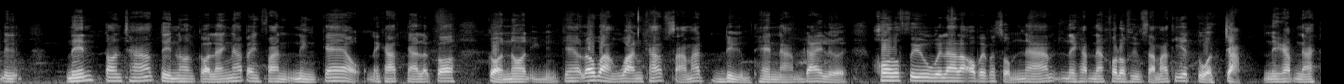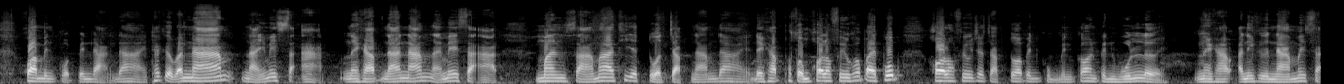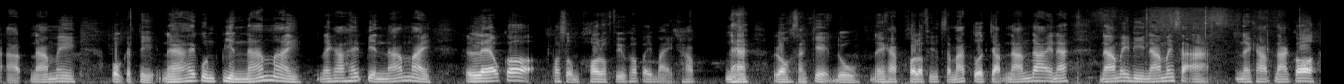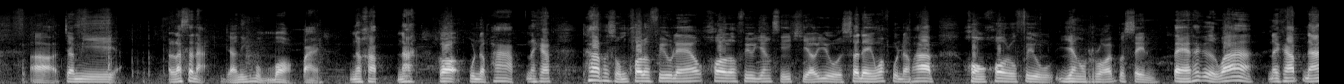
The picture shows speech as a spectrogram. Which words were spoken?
เน้นตอนเช้าตื่นนอนก่อนแรงหน้าแปรงฟัน 1 แก้วนะครับนะแล้วก็ก่อนนอนอีก 1 แก้ว ระหว่างวันครับสามารถดื่มแทนน้ำได้เลยคอโรฟิลเวลาเราเอาไปผสมน้ำนะครับนะคอโรฟิลสามารถที่จะตรวจจับนะครับนะความเป็นกรดเป็นด่างได้ ถ้าเกิดว่าน้ำไหนไม่สะอาดนะครับนะน้ำไหนไม่สะอาด มันสามารถที่จะตรวจจับน้ำได้นะครับผสมคลอโรฟิลเข้าไปปุ๊บคลอโรฟิลจะจับตัวเป็นกลุ่มเป็นก้อนเป็นวุ้นเลย นะครับ อันนี้คือน้ำไม่สะอาดน้ำไม่ปกตินะให้คุณเปลี่ยนน้ำใหม่นะครับ ให้เปลี่ยนน้ำใหม่ แล้วก็ผสมคลอโรฟิลเข้าไปใหม่ครับนะลองสังเกตดูนะครับคลอโรฟิลสามารถตรวจจับน้ำได้นะน้ำไม่ดีน้ำไม่สะอาดนะครับนะก็จะมีลักษณะอย่างที่ผมบอกไปนะครับนะก็คุณภาพนะครับ ถ้าผสมคลอโรฟิลแล้วคลอโรฟิลยังสีเขียวอยู่ แสดงว่าคุณภาพของคลอโรฟิลยังร้อยเปอร์เซ็นต์แต่ถ้าเกิดว่านะครับนะ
